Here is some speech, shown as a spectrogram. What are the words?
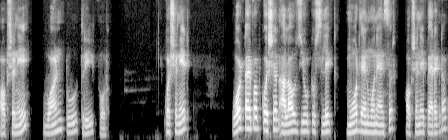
option A 1 2 3 4 question 8 what type of question allows you to select more than one answer? Option A paragraph.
